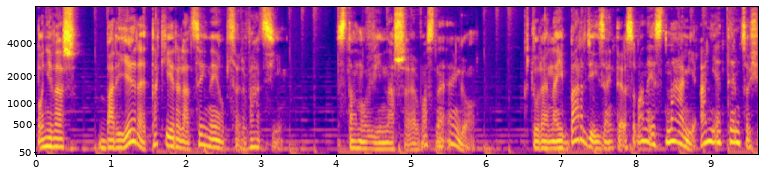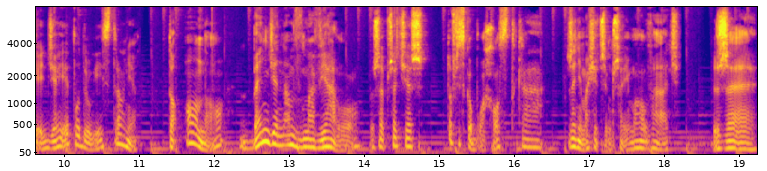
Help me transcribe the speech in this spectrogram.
ponieważ barierę takiej relacyjnej obserwacji stanowi nasze własne ego, które najbardziej zainteresowane jest nami, a nie tym, co się dzieje po drugiej stronie. To ono będzie nam wmawiało, że przecież to wszystko błahostka, że nie ma się czym przejmować, że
